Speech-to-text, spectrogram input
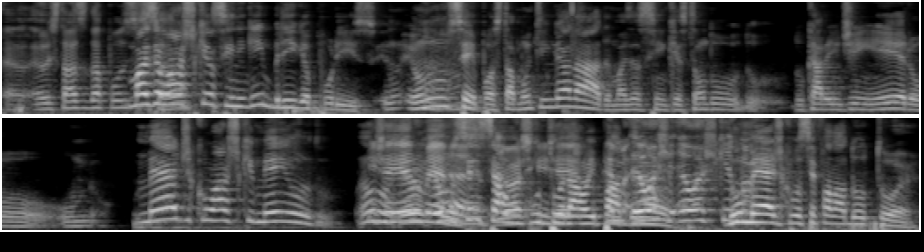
É, é o status da posição. Mas eu acho que assim, ninguém briga por isso. Eu, eu não. Não. sei, posso estar muito enganado, mas assim, questão do, do, do cara engenheiro, o médico, eu acho que meio. eu- Engenheiro eu, eu não sei se é algo acho que cultural e É, padrão. eu, acho, eu acho que é do ma- médico você falar doutor.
